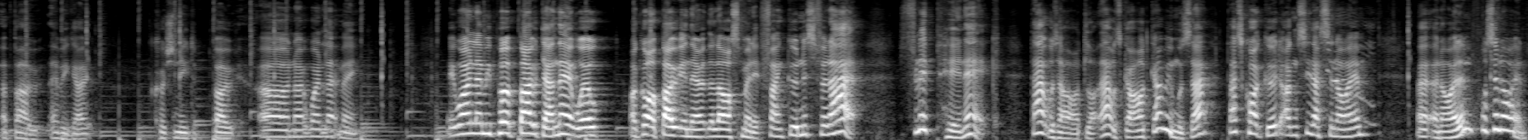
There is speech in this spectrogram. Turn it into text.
a boat. There we go. Because you need a boat. Oh no it won't let me it won't let me put a boat down there will I got a boat in there at the last minute thank goodness for that flipping heck that was hard. That was hard going, was that? That's quite good. I can see that's an iron. Uh, an island? What's an iron?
